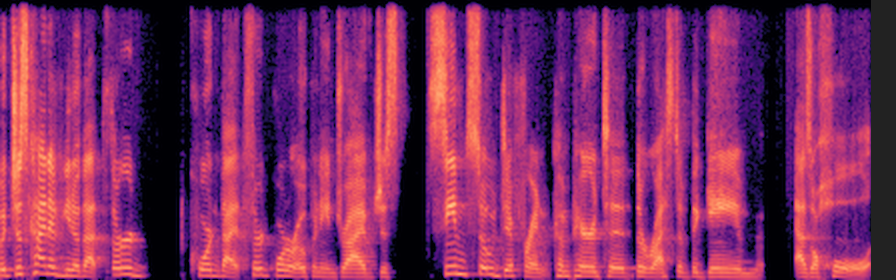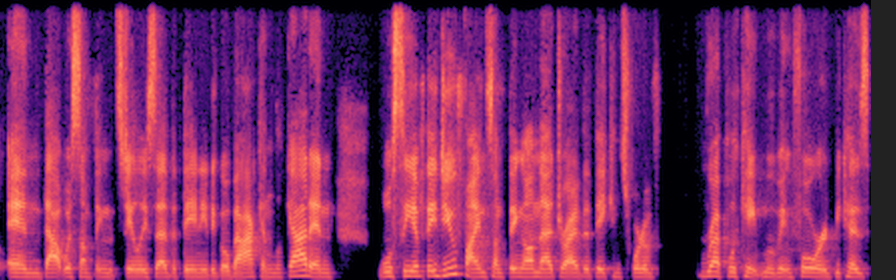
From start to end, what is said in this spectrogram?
But just kind of, you know, that third quarter, that third quarter opening drive just seemed so different compared to the rest of the game as a whole. And that was something that Staley said that they need to go back and look at. And we'll see if they do find something on that drive that they can sort of replicate moving forward because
